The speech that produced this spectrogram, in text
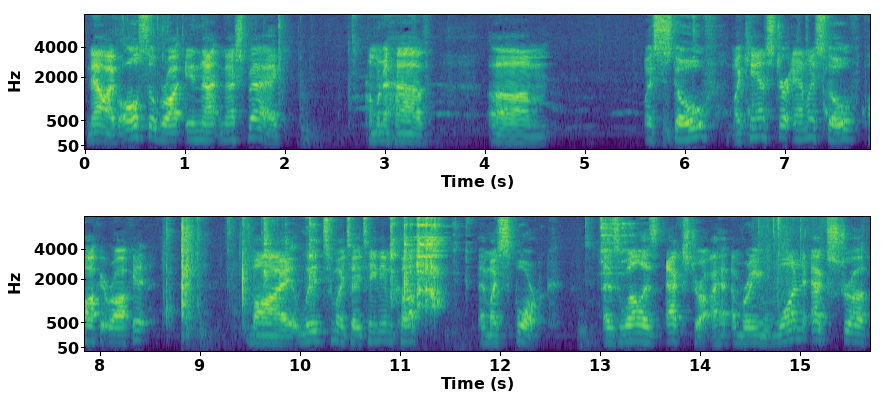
Now, I've also brought in that mesh bag, I'm going to have um, my stove, my canister and my stove, pocket rocket, my lid to my titanium cup, and my spork, as well as extra. I, am bringing one extra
